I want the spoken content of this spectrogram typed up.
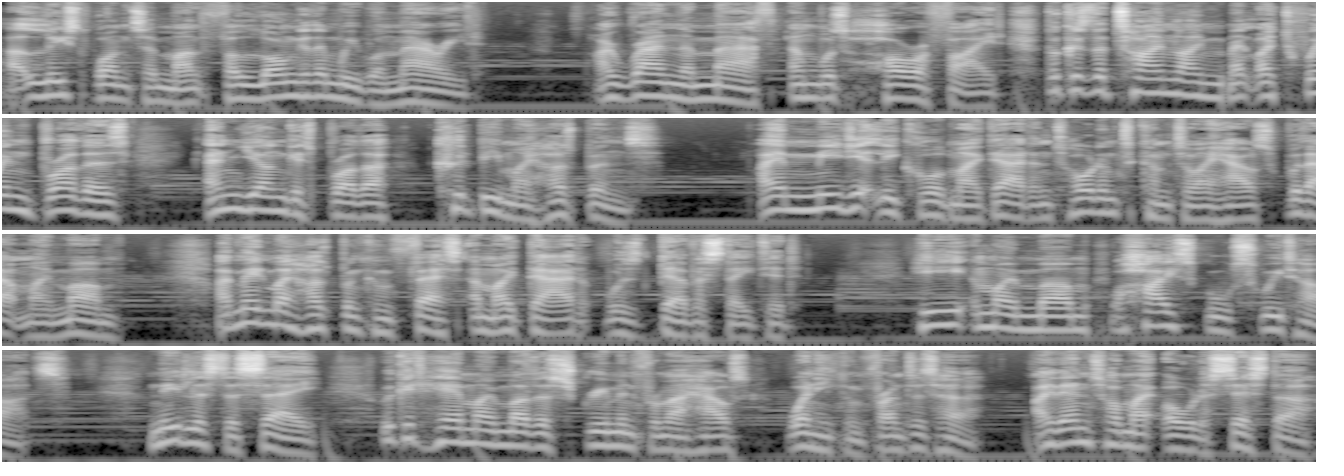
at least once a month for longer than we were married. I ran the math and was horrified because the timeline meant my twin brothers and youngest brother could be my husband's. I immediately called my dad and told him to come to my house without my mum. I made my husband confess, and my dad was devastated. He and my mum were high school sweethearts. Needless to say, we could hear my mother screaming from our house when he confronted her. I then told my older sister,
